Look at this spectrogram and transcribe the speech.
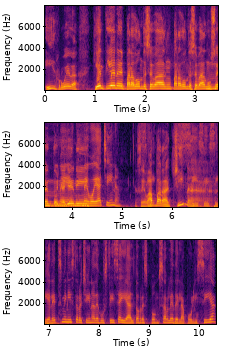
y rueda. ¿Quién tiene para dónde se van? ¿Para dónde se van usted, doña Jenny? me voy a China. Se va para China. Sí, sí, sí. El exministro china de Justicia y alto responsable de la policía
